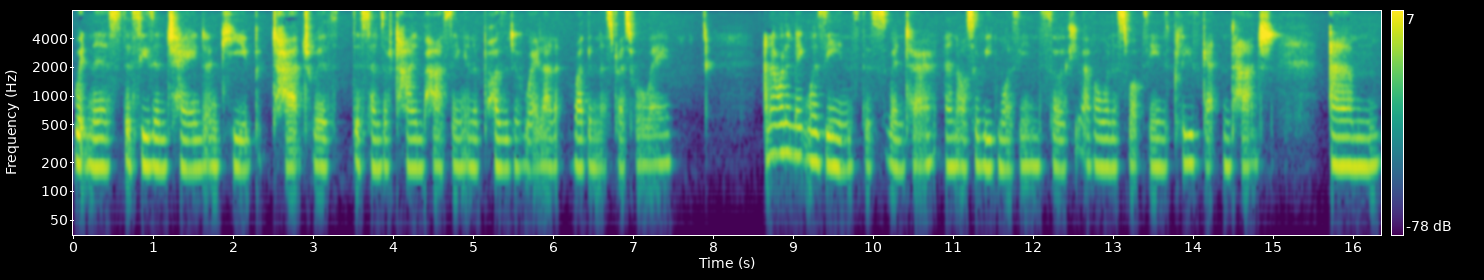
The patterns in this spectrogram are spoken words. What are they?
witness the season change and keep touch with the sense of time passing in a positive way rather than a stressful way. And I want to make more zines this winter and also read more zines. So if you ever want to swap zines, please get in touch um,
